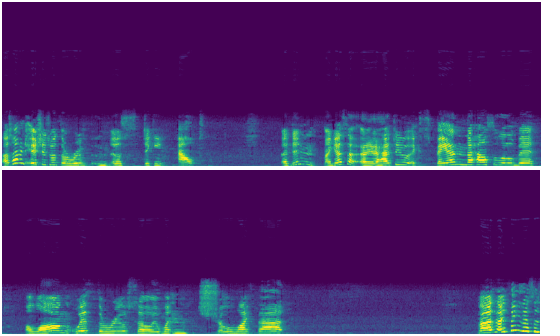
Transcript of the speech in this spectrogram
I was having issues with the roof. It was sticking out. I didn't. I guess I, I had to expand the house a little bit along with the roof so it wouldn't show like that. But I think this is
